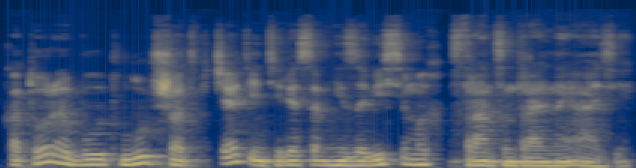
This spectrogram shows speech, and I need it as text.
которая будет лучше отвечать интересам независимых стран Центральной Азии?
